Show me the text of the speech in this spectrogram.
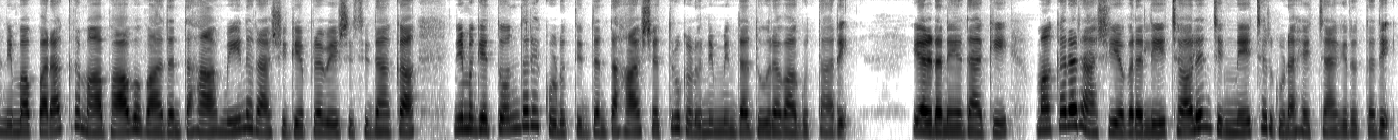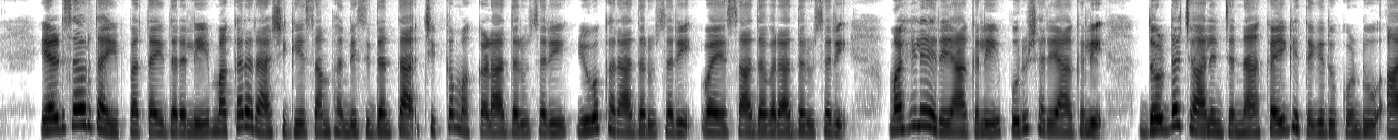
ನಿಮ್ಮ ಪರಾಕ್ರಮ ಭಾವವಾದಂತಹ ಮೀನರಾಶಿಗೆ ಪ್ರವೇಶಿಸಿದಾಗ ನಿಮಗೆ ತೊಂದರೆ ಕೊಡುತ್ತಿದ್ದಂತಹ ಶತ್ರುಗಳು ನಿಮ್ಮಿಂದ ದೂರವಾಗುತ್ತಾರೆ. ಎರಡನೆಯದಾಗಿ, ಮಕರ ರಾಶಿಯವರಲ್ಲಿ ಚಾಲೆಂಜಿಂಗ್ ನೇಚರ್ ಗುಣ ಹೆಚ್ಚಾಗಿರುತ್ತದೆ. ಎರಡು ಸಾವಿರದ ಇಪ್ಪತ್ತೈದರಲ್ಲಿ ಮಕರ ರಾಶಿಗೆ ಸಂಬಂಧಿಸಿದಂಥ ಚಿಕ್ಕ ಮಕ್ಕಳಾದರೂ ಸರಿ, ಯುವಕರಾದರೂ ಸರಿ, ವಯಸ್ಸಾದವರಾದರೂ ಸರಿ, ಮಹಿಳೆಯರೇ ಆಗಲಿ, ಪುರುಷರೇ ಆಗಲಿ ದೊಡ್ಡ ಚಾಲೆಂಜನ್ನು ಕೈಗೆ ತೆಗೆದುಕೊಂಡು ಆ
